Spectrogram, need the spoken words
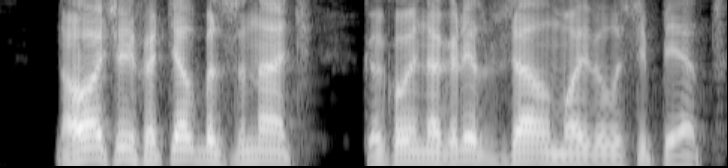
— Но очень хотел бы знать, какой наглец взял мой велосипед. —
